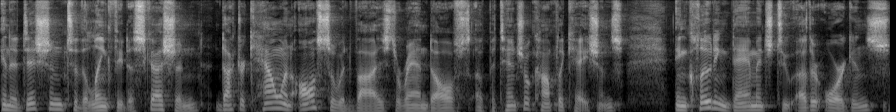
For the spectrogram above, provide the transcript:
In addition to the lengthy discussion, Dr. Cowan also advised the Randolphs of potential complications, including damage to other organs,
